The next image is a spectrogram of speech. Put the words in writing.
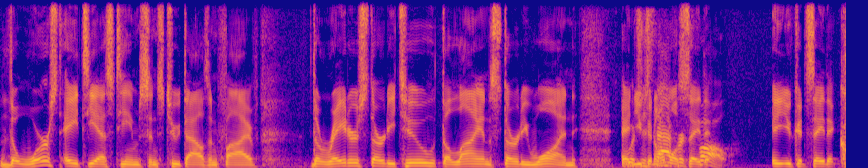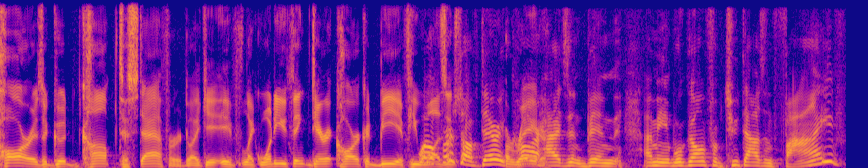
The worst ATS team since 2005. The Raiders 32, the Lions 31, and Which you could almost say fault. You could say that Carr is a good comp to Stafford. Like if like what do you think Derek Carr could be if he well, wasn't first off, Derek Carr hasn't been. I mean, we're going from 2005.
